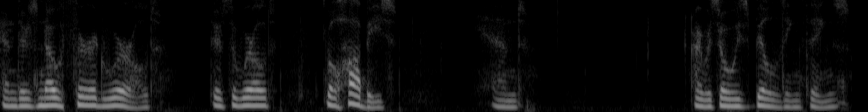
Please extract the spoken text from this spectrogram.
and there's no third world. There's the world, well, hobbies, and I was always building things,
